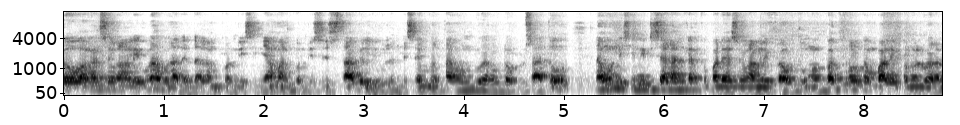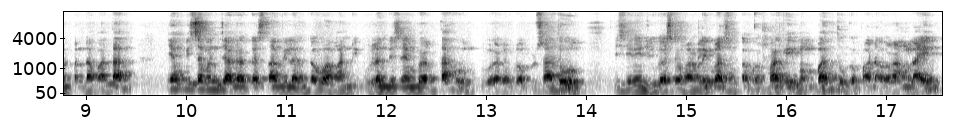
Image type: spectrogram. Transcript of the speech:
Keuangan seorang Libra berada dalam kondisi nyaman, kondisi stabil di bulan Desember tahun 2021. Namun di sini disarankan kepada seorang Libra untuk mengkontrol kembali pengeluaran pendapatan yang bisa menjaga kestabilan keuangan di bulan Desember tahun 2021. Di sini juga seorang Libra suka berbagi, membantu kepada orang lain,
